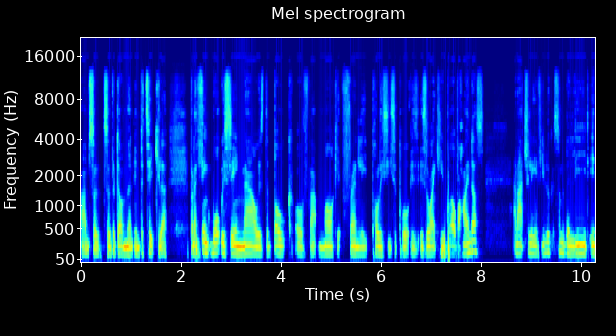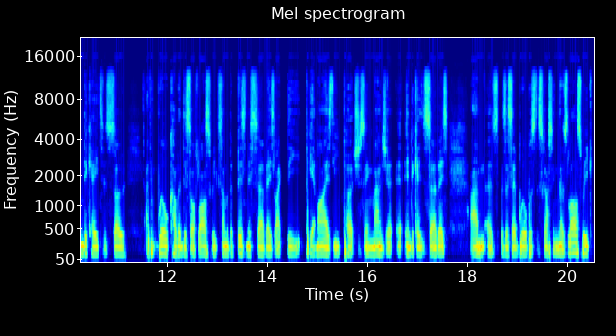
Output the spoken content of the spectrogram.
um, so so the government in particular. But I think what we're seeing now is the bulk of that market friendly policy support is is likely well behind us. And actually, if you look at some of the lead indicators, so I think Will covered this off last week. Some of the business surveys, like the PMIs, the Purchasing Manager Indicator surveys, um, as, as I said, Will was discussing those last week.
